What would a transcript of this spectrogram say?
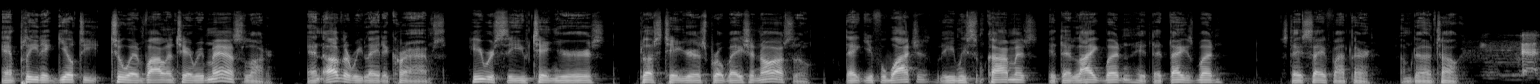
and pleaded guilty to involuntary manslaughter and other related crimes. He received 10 years plus 10 years probation also. Thank you for watching. Leave me some comments. Hit that like button. Hit that thanks button. Stay safe out there. I'm done talking. That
